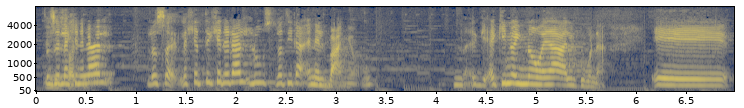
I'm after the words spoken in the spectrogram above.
Entonces la general, la gente en general lo, lo, tira en el baño. Aquí no hay novedad alguna. Eh,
